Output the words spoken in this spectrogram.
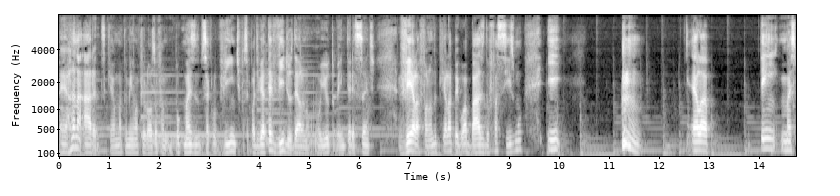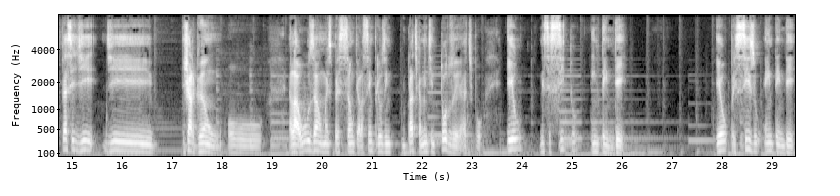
é, Hannah Arendt, que é uma, também uma filósofa um pouco mais do século XX. Você pode ver até vídeos dela no, no YouTube, é interessante ver ela falando que ela pegou a base do fascismo e ela tem uma espécie de, de jargão ou ela usa uma expressão que ela sempre usa em, praticamente em todos, é tipo, eu necessito entender eu preciso entender,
